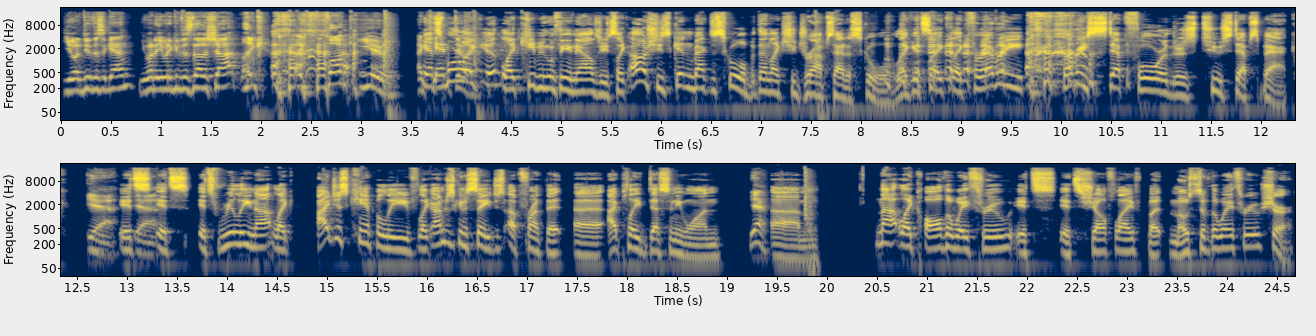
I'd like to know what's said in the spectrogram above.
You want to do this again? You want to you want to give this another shot? Like like fuck you. I yeah, it's more like it. like keeping with the analogy. It's like, oh, she's getting back to school, but then like she drops out of school. Like it's like like for every for every step forward, there's two steps back. yeah. It's yeah. it's it's really not like I just can't believe. Like I'm just gonna say just up front that uh, I played Destiny One. Yeah. Um, not like all the way through its its shelf life, but most of the way through. Sure.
